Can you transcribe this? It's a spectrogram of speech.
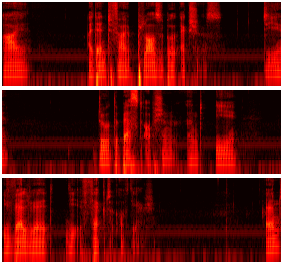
I. Identify plausible actions. D. Do the best option. And E. Evaluate the effect of the action. And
